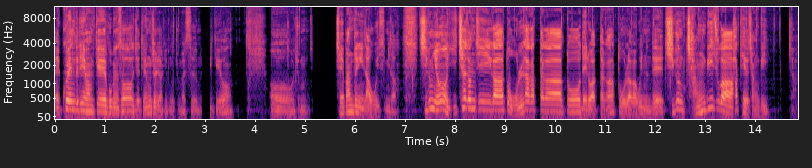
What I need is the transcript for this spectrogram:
에코앤드림 함께 보면서 이제 대응 전략 이런 것 좀 말씀드릴게요. 어, 좀 재반등이 나오고 있습니다. 지금요, 2차 전지가 또 올라갔다가 또 내려왔다가 또 올라가고 있는데 지금 장비주가 핫해요, 장비. 자,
